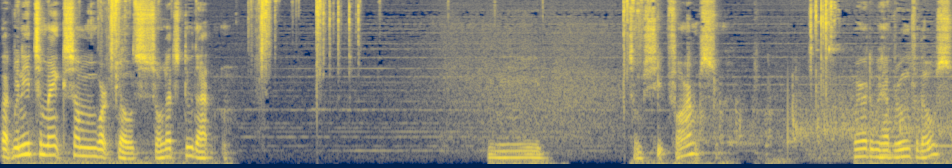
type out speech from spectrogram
But we need to make some workflows, so let's do that. We need some sheep farms. Where do we have room for those?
